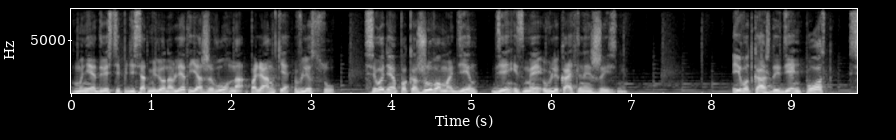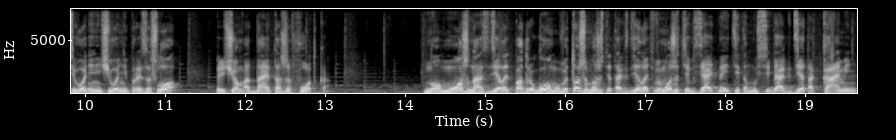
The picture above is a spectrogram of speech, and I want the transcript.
мне 250 миллионов лет, я живу на полянке в лесу. Сегодня я покажу вам один день из моей увлекательной жизни. И вот каждый день пост, сегодня ничего не произошло, причем одна и та же фотка. Но можно сделать по-другому. Вы тоже можете так сделать. Вы можете взять, найти там у себя где-то камень,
